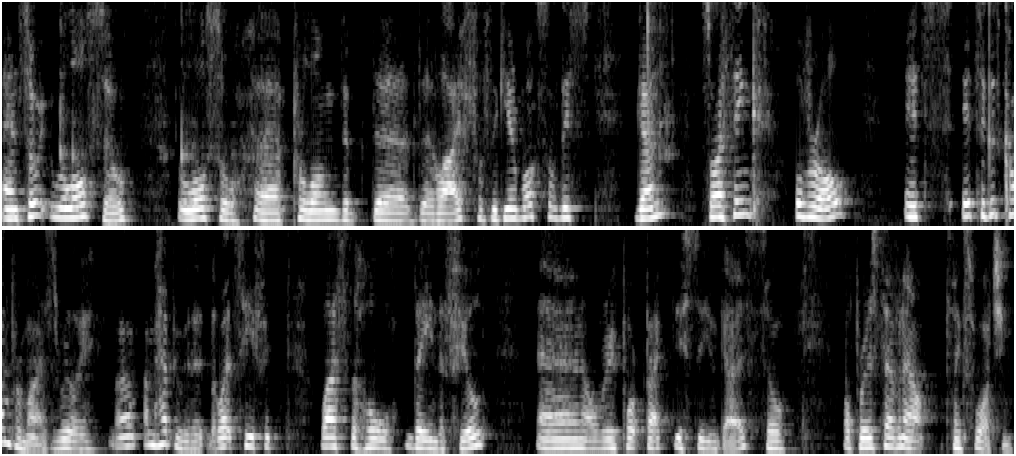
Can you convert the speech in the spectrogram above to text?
and so it will also will also uh, prolong the, the, the life of the gearbox of this gun. So I think overall it's it's a good compromise really. I'm happy with it, but let's see if it lasts the whole day in the field and I'll report back this to you guys. So Operator 7 out. Thanks for watching.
